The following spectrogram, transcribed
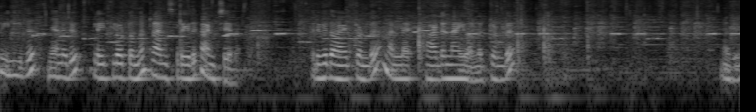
ഇനി ഇത് ഞാനൊരു പ്ലേറ്റിലോട്ടൊന്ന് ട്രാൻസ്ഫർ ചെയ്ത് കാണിച്ചു തരാം. ഒരുവിധമായിട്ടുണ്ട്. നല്ല ഹാർഡനായി വന്നിട്ടുണ്ട്. അതെ.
